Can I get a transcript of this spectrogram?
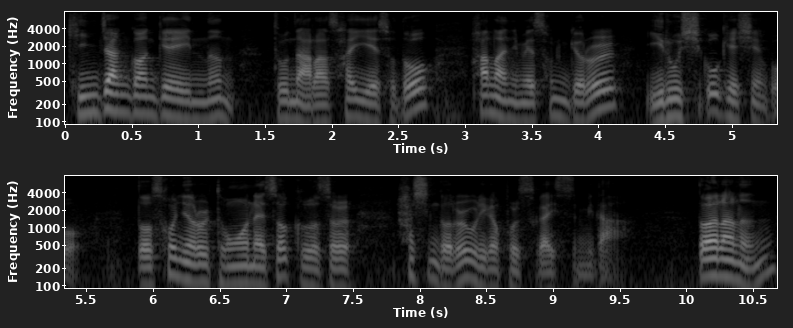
긴장 관계에 있는 두 나라 사이에서도 하나님의 선교를 이루시고 계시고 또 소녀를 동원해서 그것을 하신 것을 우리가 볼 수가 있습니다. 또 하나는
